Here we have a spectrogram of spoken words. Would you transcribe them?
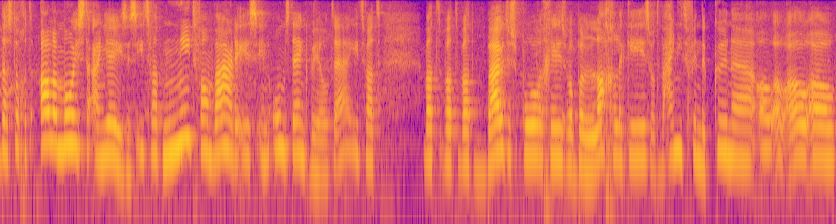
dat is toch het allermooiste aan Jezus. Iets wat niet van waarde is in ons denkbeeld. Hè? Iets wat, wat, wat, wat buitensporig is, wat belachelijk is, wat wij niet vinden kunnen. Oh, oh, oh, oh.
